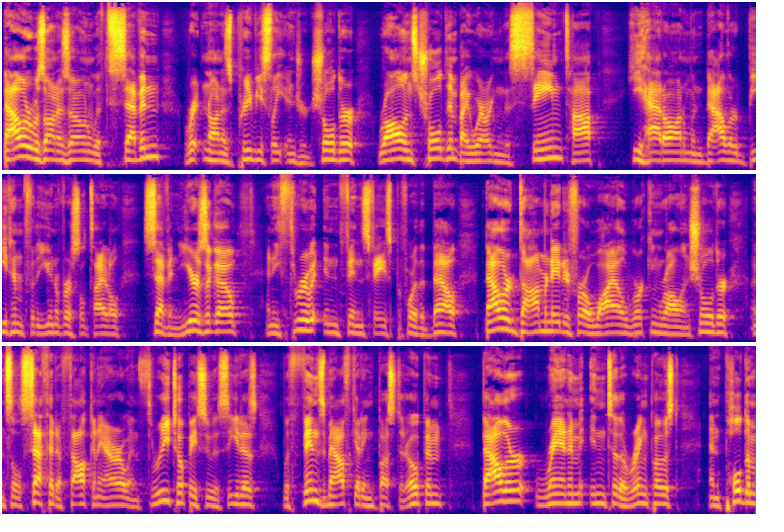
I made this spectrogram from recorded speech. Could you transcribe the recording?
Balor was on his own with seven written on his previously injured shoulder. Rollins trolled him by wearing the same top he had on when Balor beat him for the Universal title seven years ago, and he threw it in Finn's face before the bell. Balor dominated for a while, working Rollins' shoulder until Seth hit a Falcon Arrow and three Tope Suicidas, with Finn's mouth getting busted open. Balor ran him into the ring post and pulled him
